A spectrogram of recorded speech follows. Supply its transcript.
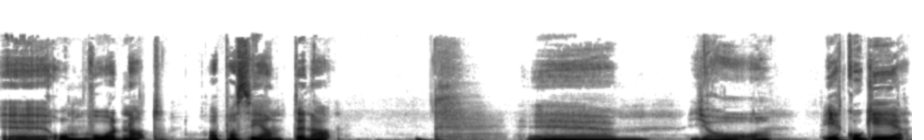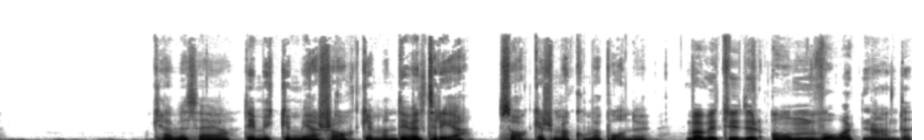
eh, omvårdnad av patienterna. Eh, ja, EKG kan vi säga. Det är mycket mer saker, men det är väl tre saker som jag kommer på nu. Vad betyder omvårdnad?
